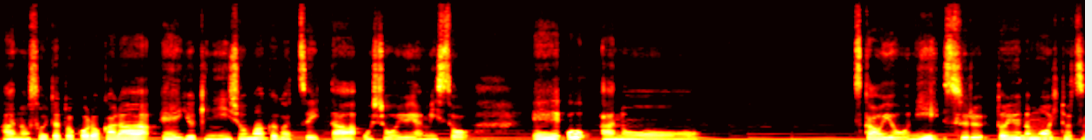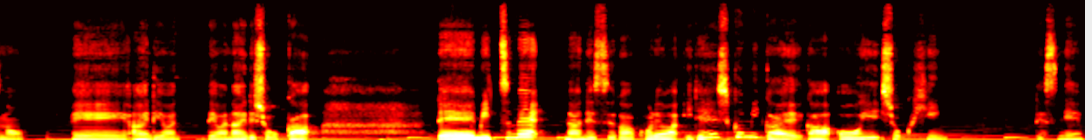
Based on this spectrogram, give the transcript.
あのそういったところから、えー、有機に認証マークがついたお醤油や味噌、えー、を、あの使うようにするというのも一つの、えー、アイデアではないでしょうか。で3つ目なんですがこれは遺伝子組み換えが多い食品ですね。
